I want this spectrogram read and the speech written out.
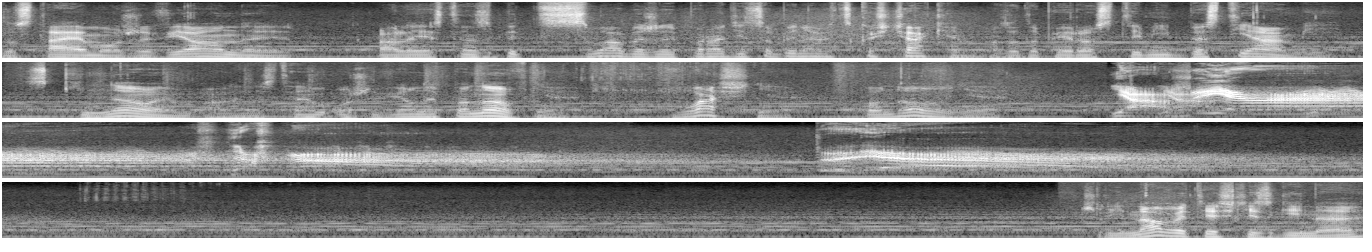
Zostałem ożywiony, ale jestem zbyt słaby, żeby poradzić sobie nawet z kościakiem, a to dopiero z tymi bestiami. Zginąłem, ale zostałem ożywiony ponownie. Właśnie, ponownie. Ja żyję! Ha! Żyję! Czyli nawet jeśli zginę,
